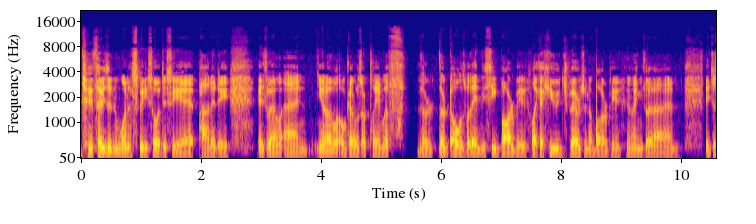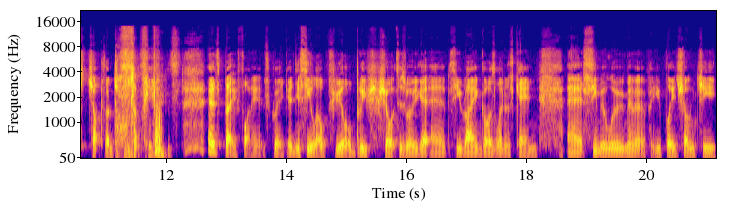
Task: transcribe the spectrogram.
2001: A Space Odyssey uh, parody as well, and you know little girls are playing with their their dolls, but then they see Barbie, like a huge version of Barbie and things like that, and they just chuck their dolls up. It's, it's pretty funny. It's quite good. You see little few little brief shots as well. You get uh, see Ryan Gosling as Ken, uh, Simu Liu, maybe he played Shang Chi.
